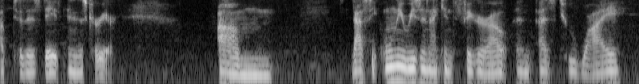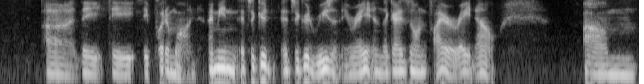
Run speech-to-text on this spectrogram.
up to this date in his career. Um, that's the only reason I can figure out and as to why uh, they they they put him on. I mean, it's a good it's a good reasoning, right? And the guy's on fire right now. Um,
